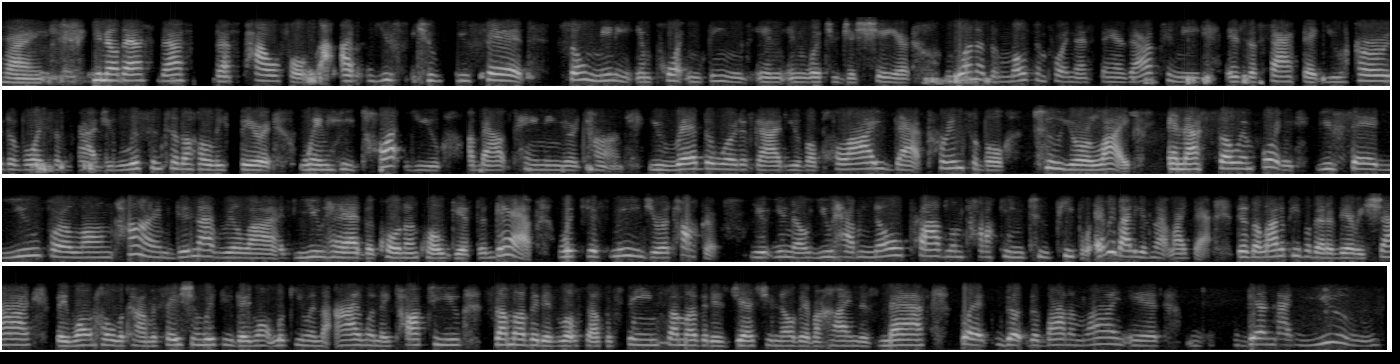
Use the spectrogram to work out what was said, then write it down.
Right. You know that's that's that's powerful. I, I, you you you said so many important things in in what you just shared. One of the most important that stands out to me is the fact that you heard the voice of God. You listened to the Holy Spirit when He taught you about taming your tongue. You read the Word of God. You've applied that principle to your life. And that's so important. You said you, for a long time, did not realize you had the quote unquote gift of gab, which just means you're a talker. You you know you have no problem talking to people. Everybody is not like that. There's a lot of people that are very shy. They won't hold a conversation with you. They won't look you in the eye when they talk to you. Some of it is low self-esteem. Some of it is just you know they're behind this mask. But the the bottom line is they're not used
